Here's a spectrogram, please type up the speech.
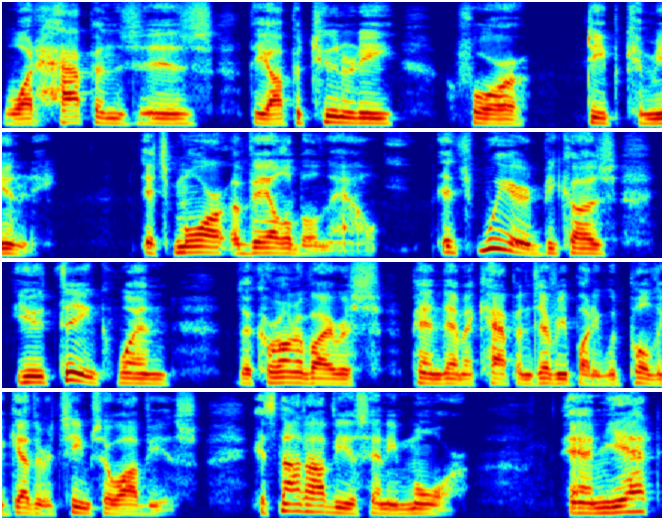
what happens is the opportunity for deep community. It's more available now. It's weird because you'd think when the coronavirus pandemic happens, everybody would pull together. It seems so obvious. It's not obvious anymore. And yet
